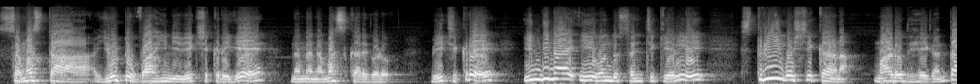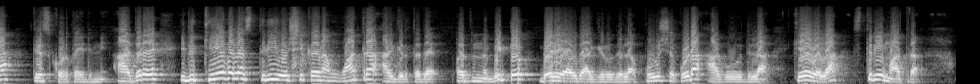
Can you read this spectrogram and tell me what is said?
ಸಮಸ್ತ ಯೂಟ್ಯೂಬ್ ವಾಹಿನಿ ವೀಕ್ಷಕರಿಗೆ ನನ್ನ ನಮಸ್ಕಾರಗಳು. ವೀಕ್ಷಕರೇ, ಇಂದಿನ ಈ ಒಂದು ಸಂಚಿಕೆಯಲ್ಲಿ ಸ್ತ್ರೀ ವಶೀಕರಣ ಮಾಡೋದು ಹೇಗಂತ ತಿಳಿಸ್ಕೊಡ್ತಾ ಇದ್ದೀನಿ. ಆದರೆ ಇದು ಕೇವಲ ಸ್ತ್ರೀ ವಶೀಕರಣ ಮಾತ್ರ ಆಗಿರ್ತದೆ. ಅದನ್ನು ಬಿಟ್ಟು ಬೇರೆ ಯಾವುದೂ ಆಗಿರುವುದಿಲ್ಲ. ಪುರುಷ ಕೂಡ ಆಗುವುದಿಲ್ಲ. ಕೇವಲ ಸ್ತ್ರೀ ಮಾತ್ರ.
